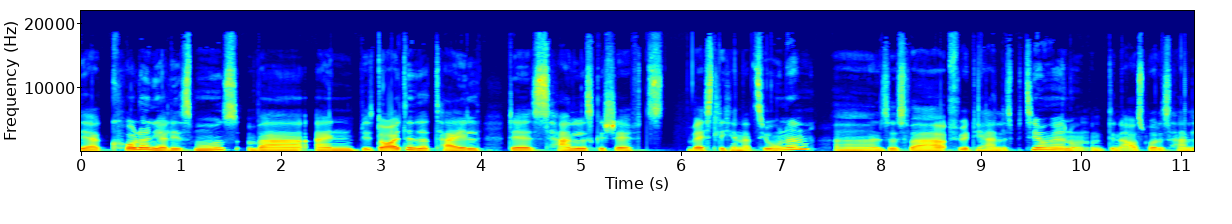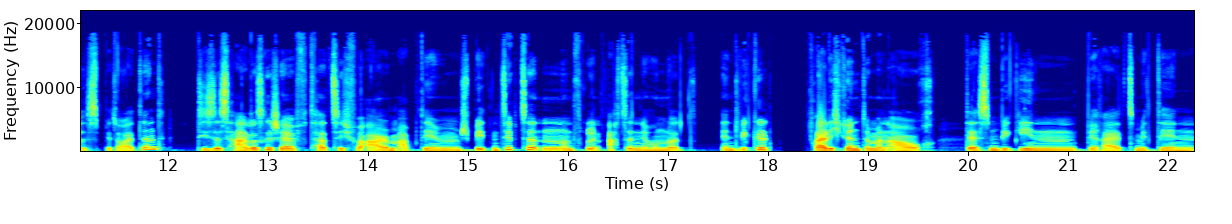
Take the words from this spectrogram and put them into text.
Der Kolonialismus war ein bedeutender Teil des Handelsgeschäfts westlicher Nationen. Also es war für die Handelsbeziehungen und, den Ausbau des Handels bedeutend. Dieses Handelsgeschäft hat sich vor allem ab dem späten 17. und frühen 18. Jahrhundert entwickelt. Freilich könnte man auch dessen Beginn bereits mit den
